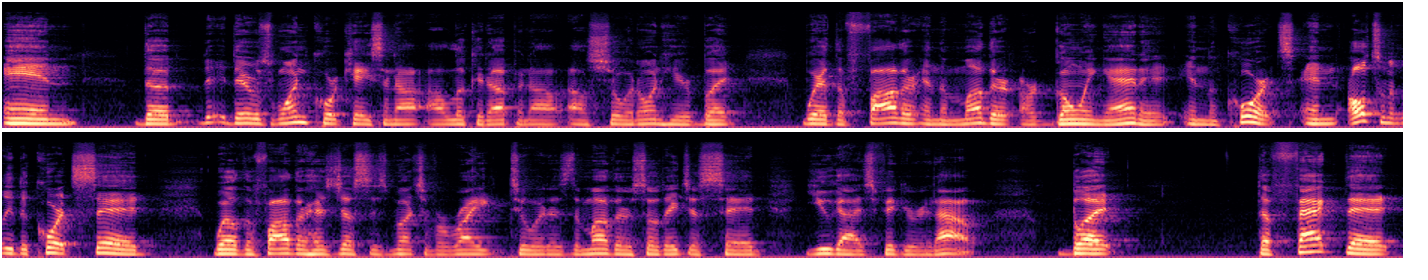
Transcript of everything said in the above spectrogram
and the there was one court case, and I'll, I'll look it up and I'll, I'll show it on here, but where the father and the mother are going at it in the courts, and ultimately the court said, well, the father has just as much of a right to it as the mother, so they just said, you guys figure it out, but the fact that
